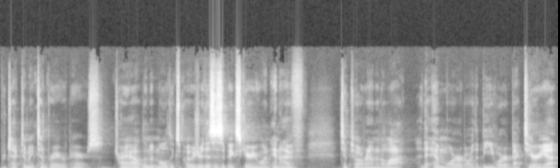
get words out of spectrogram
Protect and make temporary repairs. Try out limit mold exposure. This is a big scary one and i've tiptoed around it a lot the M word or the B word, bacteria.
